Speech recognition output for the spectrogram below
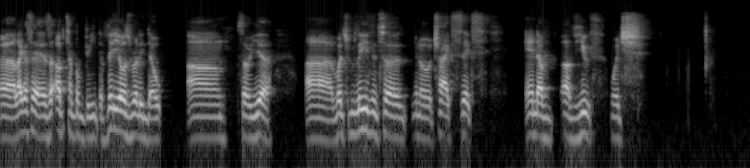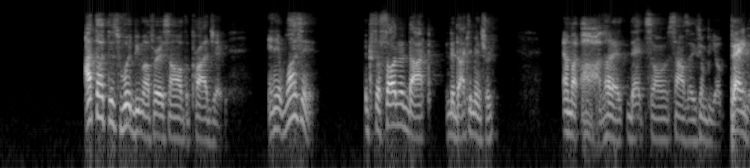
Uh, like I said, it's an up tempo beat. The video is really dope. Um, so yeah, uh, which leads into you know track six, end of of youth, which I thought this would be my favorite song of the project and it wasn't because I saw it in the doc, the documentary, And I'm like, oh, I love that. That song sounds like it's gonna be a banger.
